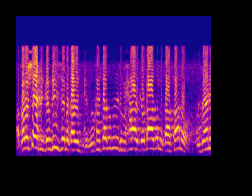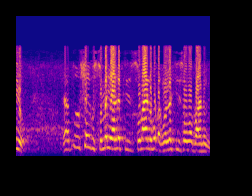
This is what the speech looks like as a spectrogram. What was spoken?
حضر الشيخ القبلين سنة قابل جدا وخسال وقيد محاول قبضاء نقاصانه البانيو هذا شيء السمية التي صنعنا نقول والتي سوى بعنوي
